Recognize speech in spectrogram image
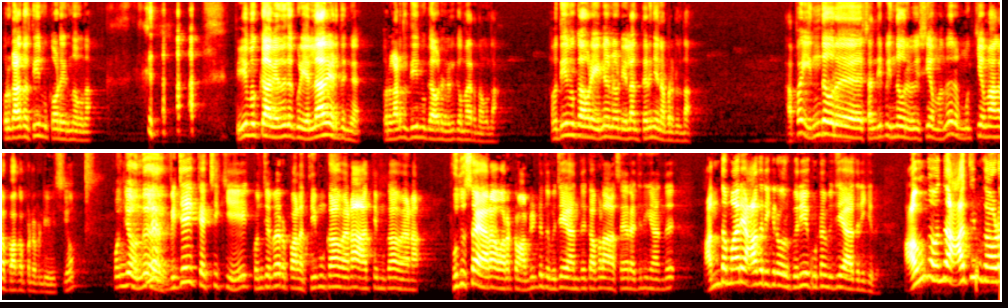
ஒரு காலத்தில் திமுகவோட இருந்தவங்க தான் திமுகவை எதிர்க்கக்கூடிய எல்லாரும் எடுத்துங்க. ஒரு காலத்தில் திமுகவோட நெருக்கமாக இருந்தவங்க தான். அப்போ திமுகவோட இன்னொன்று எல்லாம் தெரிஞ்ச நபர்கள் தான். அப்போ இந்த ஒரு சந்திப்பு இந்த ஒரு விஷயம் வந்து ஒரு முக்கியமாக பார்க்கப்பட வேண்டிய விஷயம். கொஞ்சம் வந்து விஜய் கட்சிக்கு கொஞ்சம் பேர் இருப்பாங்க. திமுக வேணாம் அதிமுக வேணாம் புதுசாக யாராக வரட்டும் அப்படின்ட்டு விஜயகாந்த் கமலஹாசன் ரஜினிகாந்த் அந்த மாதிரி ஆதரிக்கிற ஒரு பெரிய கூட்டம் விஜய் ஆதரிக்குது. அவங்க வந்து அதிமுகவோட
